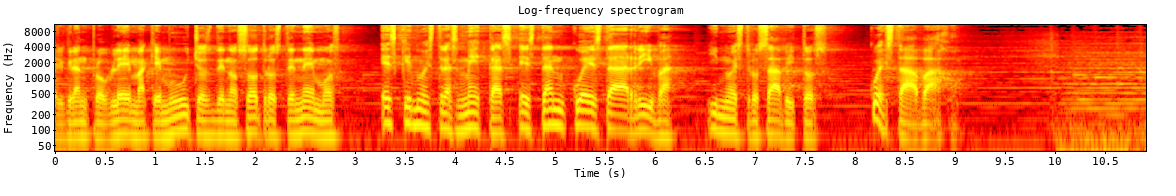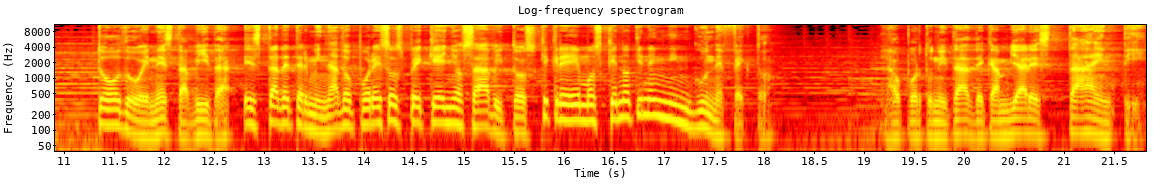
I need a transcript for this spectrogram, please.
El gran problema que muchos de nosotros tenemos es que nuestras metas están cuesta arriba y nuestros hábitos cuesta abajo. Todo en esta vida está determinado por esos pequeños hábitos que creemos que no tienen ningún efecto. La oportunidad de cambiar está en ti.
